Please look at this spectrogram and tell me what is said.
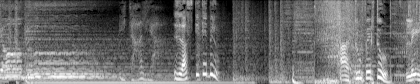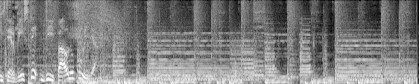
Radio Blu. Italia. L'ospite blu. A tu per tu, le interviste di Paolo Puglia.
